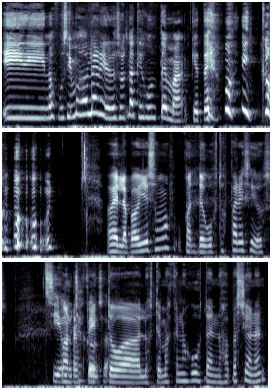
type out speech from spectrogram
Y nos pusimos a hablar y resulta que es un tema que tenemos en común. A ver, la Pau y yo somos de gustos parecidos Sí, con respecto cosas. a los temas que nos gustan y nos apasionan.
